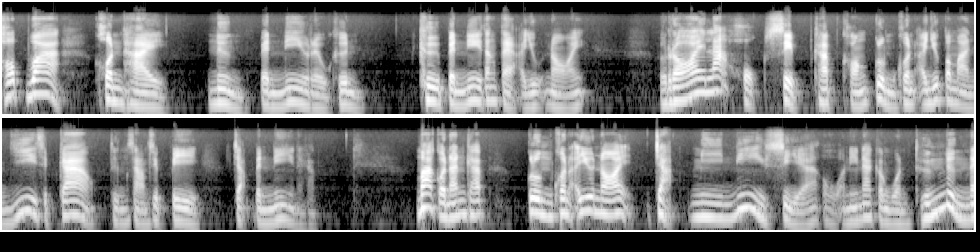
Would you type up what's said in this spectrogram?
พบว่าคนไทย 1. เป็นหนี้เร็วขึ้น คือเป็นหนี้ตั้งแต่อายุน้อยร้อยละ 60 ครับ ของกลุ่มคนอายุประมาณ 29 ถึง 30 ปี จะเป็นหนี้นะครับ มากกว่านั้นครับ กลุ่มคนอายุน้อยจะมีหนี้เสียโอ้อันนี้น่ากังวลถึง 1 ใน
